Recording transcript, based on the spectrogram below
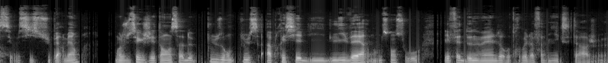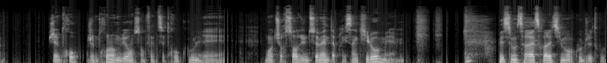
c'est aussi super bien. Moi, je sais que j'ai tendance à de plus en plus apprécier l'hiver dans le sens où les fêtes de Noël, de retrouver la famille, etc. Je... J'aime trop, j'aime trop l'ambiance en fait, c'est trop cool et bon, tu ressors d'une semaine, t'as pris 5 kilos, mais mais sinon ça reste relativement cool, je trouve.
